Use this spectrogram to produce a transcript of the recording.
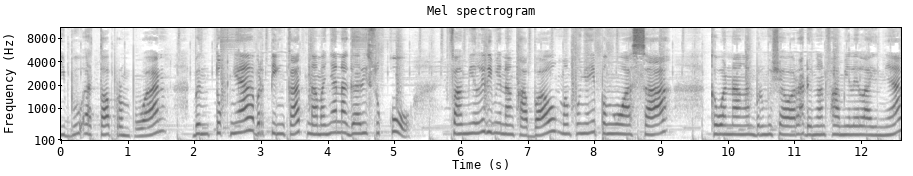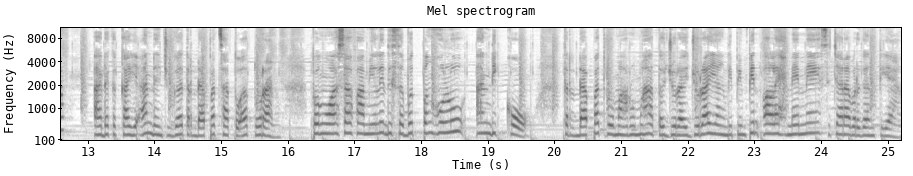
ibu atau perempuan. Bentuknya bertingkat namanya nagari suku. Famili di Minangkabau mempunyai penguasa, kewenangan bermusyawarah dengan famili lainnya, ada kekayaan dan juga terdapat satu aturan. Penguasa famili disebut penghulu andiko terdapat rumah-rumah atau jurai-jurai yang dipimpin oleh nenek secara bergantian.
